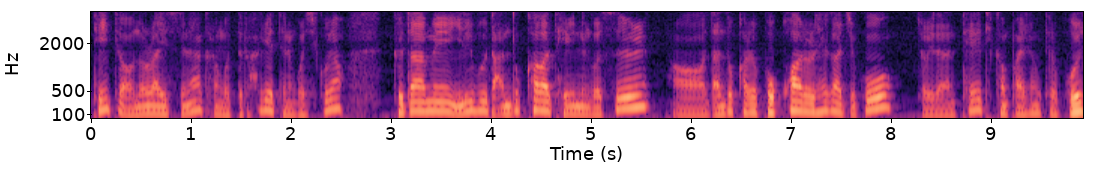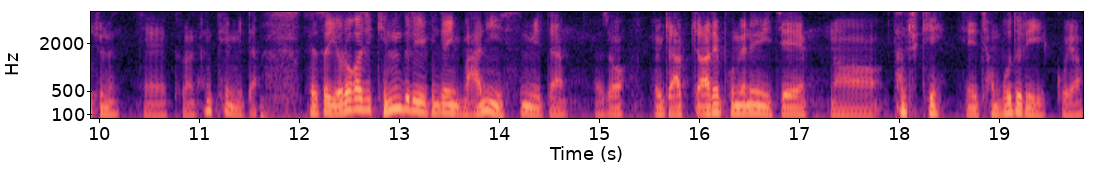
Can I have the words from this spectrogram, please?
taint analysis나 그런 것들을 하게 되는 것이고요. 그 다음에 일부 난독화가 되어 있는 것을 어, 난독화를 복호화를 해가지고 저희들한테 decompile 형태로 보여주는 예, 그런 형태입니다. 그래서 여러 가지 기능들이 굉장히 많이 있습니다. 그래서 여기 앞 아래 보면은 이제 어, 단축키 예, 정보들이 있고요.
